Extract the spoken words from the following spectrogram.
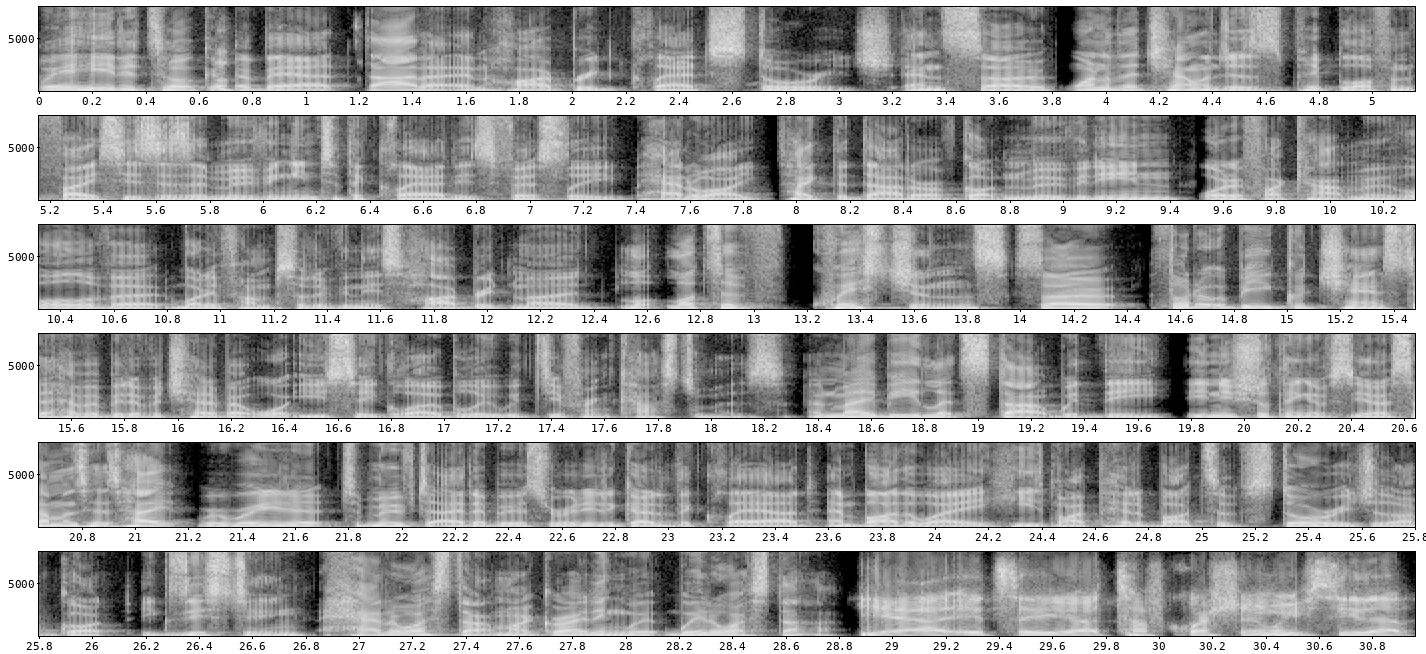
We're here to talk about data and hybrid cloud storage. And so, one of the challenges people often face is as they're moving into the cloud is firstly, how do I take the data I've got move it in? What if I can't move all of it? What if I'm sort of in this hybrid mode? Lo- Lots of questions. So, I thought it would be a good chance to have a bit of a chat about what you see globally with different customers. And maybe let's start with the, the initial thing of, you know, someone says, hey, we're ready to, to move to AWS, we're ready to go to the cloud. And by the way, here's my petabytes of storage that I've got existing. How do I start migrating? Where, where do I start? Yeah, it's a, uh tough question. We see that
